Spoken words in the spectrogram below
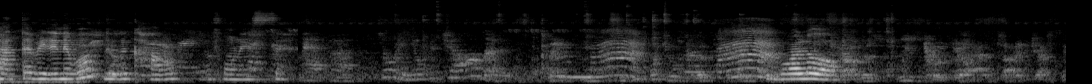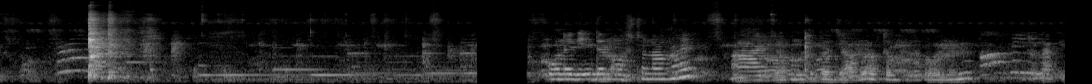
ভাতটা বেড়ে নেব ওকে খাব। ফোন এসছে। বলো। ফোনের ইয়েটা নষ্ট না হয়। আর যখন কোথাও যাব একটা ভালো করে জন্য লাগে।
